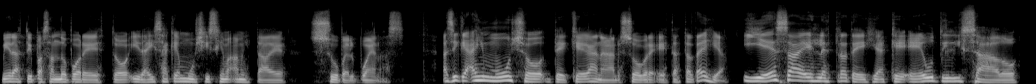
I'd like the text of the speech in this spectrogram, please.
mira, estoy pasando por esto, y de ahí saqué muchísimas amistades súper buenas. Así que hay mucho de qué ganar sobre esta estrategia. Y esa es la estrategia que he utilizado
